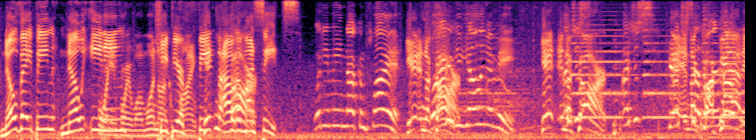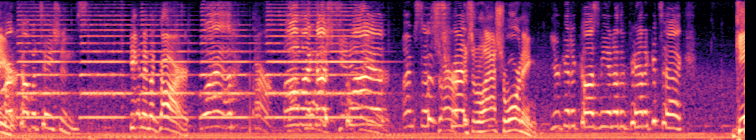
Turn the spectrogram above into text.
No vaping. No eating. 41, not Keep your complying. feet Get in the out of my seats. What do you mean not compliant? Get in the Why car. are you yelling at me? Get in I the just- car. I just. Get I in the car. Get heart, outta here. Heart palpitations. Get in the car. Why? uh, oh my gosh! Why? I'm so Sir, stressed. it's the last warning. You're gonna cause me another panic attack. Get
